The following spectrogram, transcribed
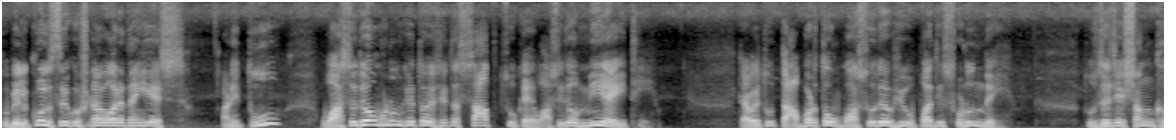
तू बिलकुल श्रीकृष्ण वगैरे नाही आहेस आणि तू वासुदेव म्हणून घेतोयस. हे तर साप चूक आहे. वासुदेव मी आहे इथे. त्यावेळी तू ताबडतोब वासुदेव ही उपाधी सोडून दे. तुझे जे शंख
